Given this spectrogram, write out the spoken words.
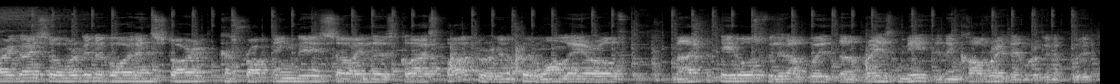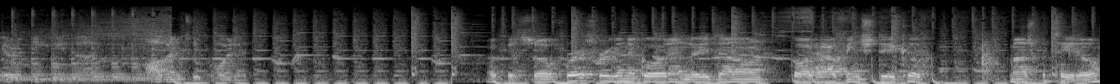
Alright guys, so we're gonna go ahead and start constructing this uh, in this glass pot. We're gonna put one layer of mashed potatoes, fill it up with uh, braised meat, and then cover it, and we're gonna put it everything in the oven to boil it. Okay, so first we're gonna go ahead and lay down about half inch thick of mashed potato.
